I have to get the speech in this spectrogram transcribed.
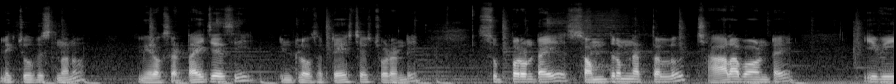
మీకు చూపిస్తున్నాను. మీరు ఒకసారి ట్రై చేసి ఇంట్లో ఒకసారి టేస్ట్ చేసి చూడండి. సూపర్ ఉంటాయి. సముద్రం నెత్తళ్ళు చాలా బాగుంటాయి. ఇవి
